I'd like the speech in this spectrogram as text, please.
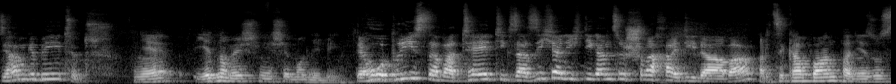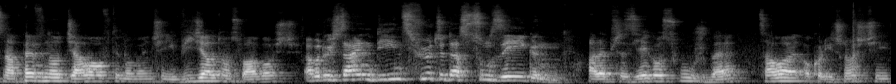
Sie haben gebetet. Nie, jednomyślnie się modlili. Der hohe Priester war tätig, sah sicherlich die ganze Schwachheit, die da war. Arcykapłan, Pan Jezus, na pewno działał w tym momencie i widział tą słabość, Aber durch seinen Dienst führte das zum Segen. ale przez jego służbę całe okoliczności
